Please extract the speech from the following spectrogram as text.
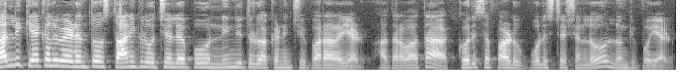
తల్లి కేకలు వేయడంతో స్థానికులు వచ్చేలోపు నిందితుడు అక్కడి నుంచి పరారయ్యాడు. ఆ తర్వాత కొరిసపాడు పోలీస్ స్టేషన్లో లొంగిపోయాడు.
